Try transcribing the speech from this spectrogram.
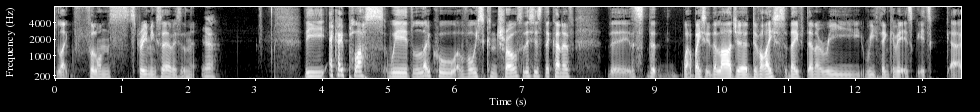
like full on streaming service, isn't it? yeah. the Echo Plus with local voice control. So this is the kind of the, the well, basically the larger device. They've done a re rethink of it. It's it's uh,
